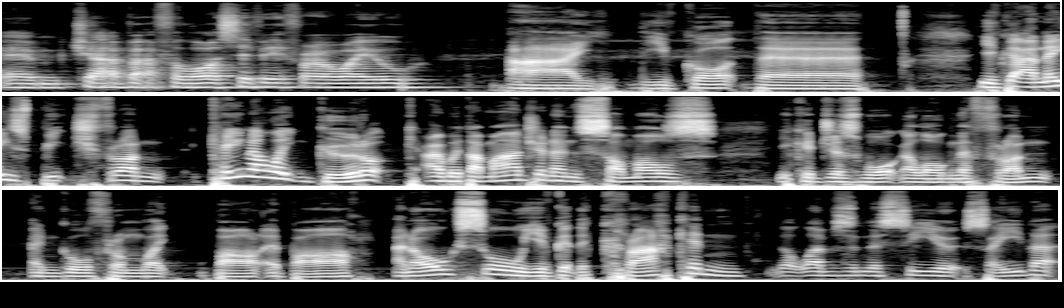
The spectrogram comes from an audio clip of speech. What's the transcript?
um, chat a bit of philosophy for a while. Aye, you've got the you've got a nice beachfront, kind of like Gourock. I would imagine in summers you could just walk along the front and go from like bar to bar. And also, you've got the kraken that lives in the sea outside it.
